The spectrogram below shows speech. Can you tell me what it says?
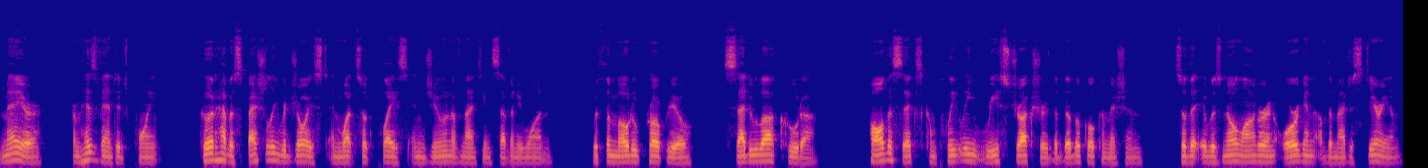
Maier, from his vantage point, could have especially rejoiced in what took place in June of 1971 with the motu proprio Sedula Cura. Paul VI completely restructured the Biblical Commission so that it was no longer an organ of the magisterium,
